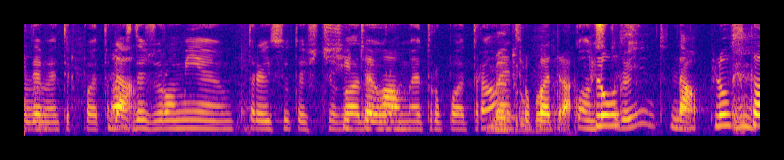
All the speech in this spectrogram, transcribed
12.000 de metri pătrați, da. deci vreo 1300 și ceva, Și de ceva. euro metru pătrat. metru pătrat. Plus, Construit, da, da. plus că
